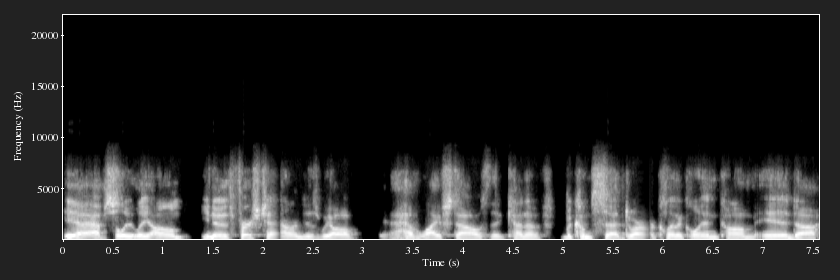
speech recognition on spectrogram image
Yeah, absolutely. Um, you know, the first challenge is we all have lifestyles that kind of become set to our clinical income, and uh,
